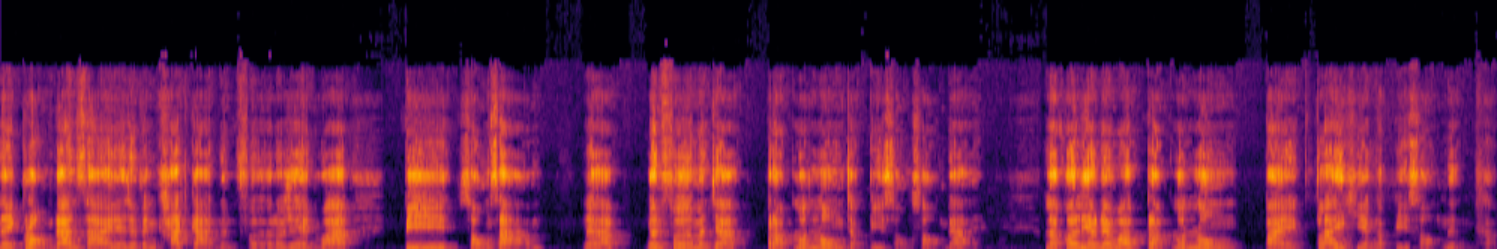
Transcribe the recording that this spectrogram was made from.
ในกล่องด้านซ้ายเนี่ยจะเป็นคาดการเงินเฟอ้อเราจะเห็นว่าปี 23นะครับเงินเฟอ้อมันจะปรับลดลงจากปี 22 ได้ แล้วก็เรียกได้ว่าปรับลดลงไปใกล้เคียงกับปี 21ครับ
